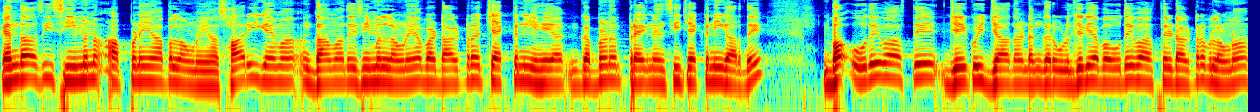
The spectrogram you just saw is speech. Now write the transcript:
ਕਹਿੰਦਾ ਅਸੀਂ ਸੀਮਨ ਆਪਣੇ ਆਪ ਲਾਉਣੇ ਆ। ਸਾਰੀ ਗਾਵਾਂ ਗਾਵਾਂ ਦੇ ਸੀਮਨ ਲਾਉਣੇ ਆ ਬਟ ਡਾਕਟਰ ਚੈੱਕ ਨਹੀਂ ਇਹ ਗੱਭਣ ਪ੍ਰੈਗਨੈਂਸੀ ਚੈੱਕ ਨਹੀਂ ਕਰਦੇ। ਬਾ ਉਹਦੇ ਵਾਸਤੇ ਜੇ ਕੋਈ ਜ਼ਿਆਦਾ ਡੰਗਰ ਉਲਝ ਗਿਆ ਬਾ ਉਹਦੇ ਵਾਸਤੇ ਡਾਕਟਰ ਬੁਲਾਉਣਾ।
